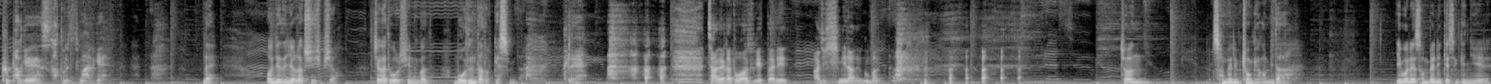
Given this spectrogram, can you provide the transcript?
급하게 서두르지 말게 네. 언제든 연락 주십시오. 제가 도울 수 있는 건 뭐든 다 돕겠습니다. 그래 자네가 도와주겠다니 아주 힘이 나는구만 전 선배님 존경합니다. 이번에 선배님께 생긴 일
